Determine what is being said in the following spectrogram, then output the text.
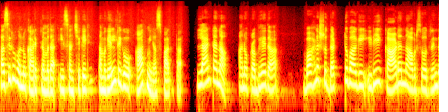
ಹಸಿರು ಹೊನ್ನು ಕಾರ್ಯಕ್ರಮದ ಈ ಸಂಚಿಕೆಗೆ ತಮಗೆಲ್ಲರಿಗೂ ಆತ್ಮೀಯ ಸ್ವಾಗತ. ಲ್ಯಾಂಟನಾ ಅನ್ನೋ ಪ್ರಭೇದ ಬಹಳಷ್ಟು ದಟ್ಟವಾಗಿ ಇಡೀ ಕಾಡನ್ನು ಆವರಿಸೋದ್ರಿಂದ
